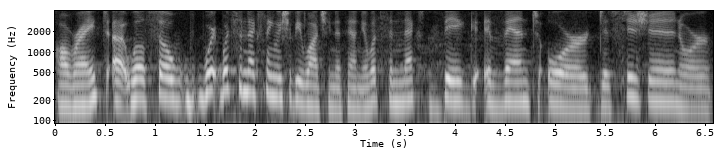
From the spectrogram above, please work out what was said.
All right. Uh, well, so wh- what's the next thing we should be watching, Nathaniel? What's the next big event or decision, or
